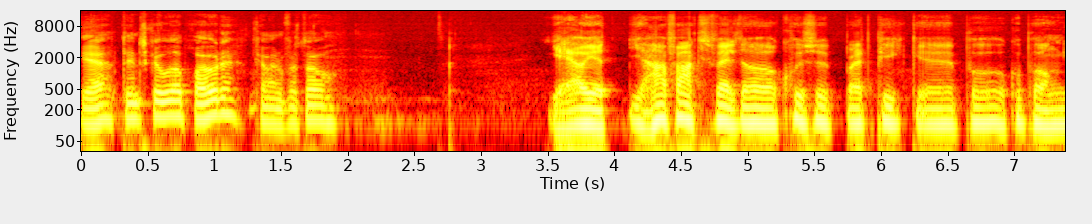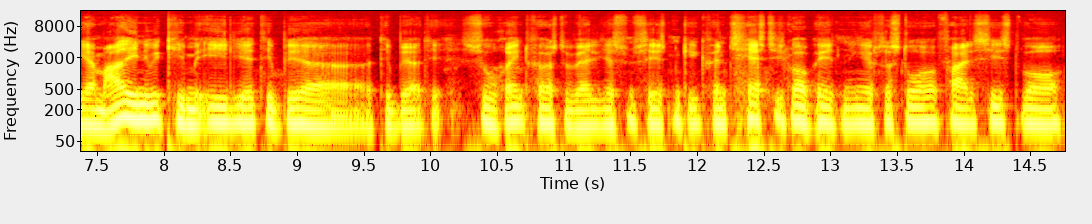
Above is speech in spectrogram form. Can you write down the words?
Ja, den skal ud og prøve det, kan man forstå. Ja, og jeg, jeg har faktisk valgt at krydse Brad Pitt øh, på kupongen. Jeg er meget enig med Kim Elia. Det bliver det, bliver det suverænt første valg. Jeg synes, hesten gik fantastisk ophætning efter store fejl sidst, hvor,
